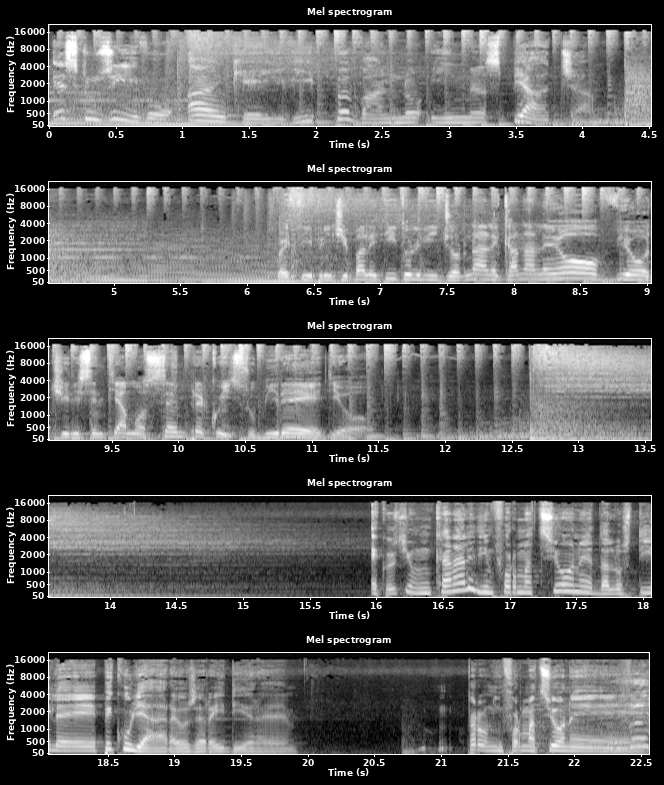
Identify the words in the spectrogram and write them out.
Esclusivo, anche i VIP vanno in spiaggia. Questi i principali titoli di giornale Canale Ovvio, ci risentiamo sempre qui su B-Radio. Ecco, sì, un canale di informazione dallo stile peculiare, oserei dire. Però un'informazione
